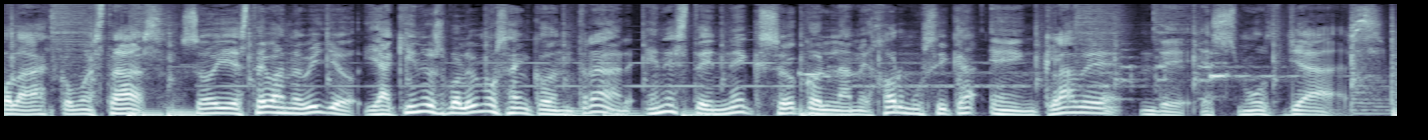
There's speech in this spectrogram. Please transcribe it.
Hola, ¿cómo estás? Soy Esteban Novillo y aquí nos volvemos a encontrar en este nexo con la mejor música en clave de smooth jazz.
